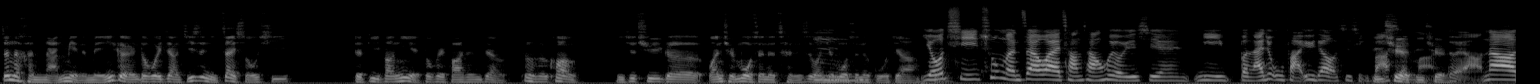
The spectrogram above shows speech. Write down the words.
真的很难免的，每一个人都会这样，即使你再熟悉的地方，你也都会发生这样，更何况。你是去一个完全陌生的城市，完全陌生的国家，尤其出门在外，常常会有一些你本来就无法预料的事情发生嘛。对啊，那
